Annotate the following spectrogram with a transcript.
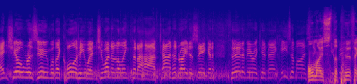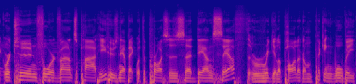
and she'll resume with a quality win. She won at a length and a half. Tartan Raider second, third American Mac. He's a my almost the perfect return for Advance Party, who's now back with the prices uh, down south. The regular pilot I'm picking will be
